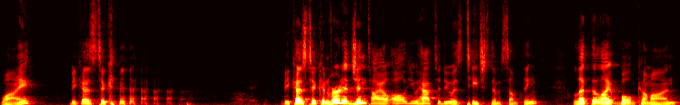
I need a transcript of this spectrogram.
Why? Because to because to convert a Gentile, all you have to do is teach them something, let the light bulb come on,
